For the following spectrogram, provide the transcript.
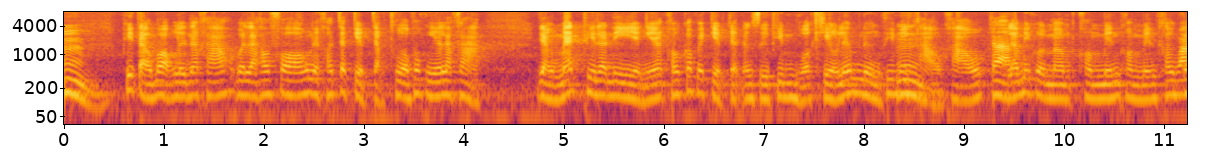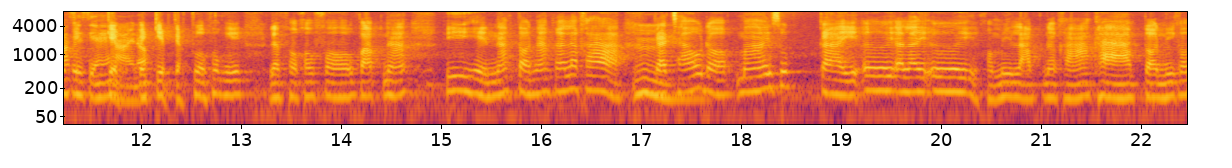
อืม พี่เต๋อบอกเลยนะคะ เวลาเขาฟ้องเนี่ยเขาจะเก็บจากทัวร์พวกนี้แหละค่ะ อย่างแมทพิรณีอย่างเงี้ยเขาก็ไปเก็บจากหนังสือพิมพ์หัวเขียวเล่มหนึ่งที่มีอืมข่าวเขาครับแล้วมีคนมาคอมเมนต์คอมเมนต์เขาก็ว่าไปเสียหายเก็บๆเนอะไปเก็บจากตัวพวกนี้ แล้วพอเขาฟ้องปั๊บนะ พี่เห็นนักต่อนักแล้วล่ะค่ะ อืม กระเช้าดอกไม้ซุป ไก่เอ่ยอะไรเอ่ยเขาไม่รับนะคะครับ ตอนนี้เขา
